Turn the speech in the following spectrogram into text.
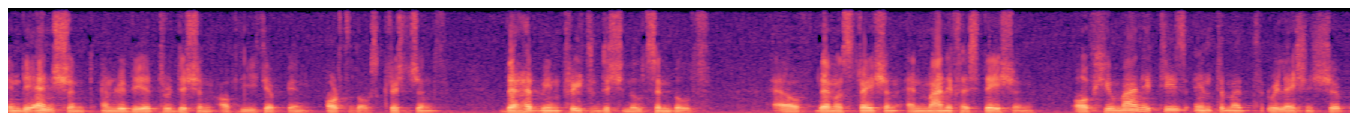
In the ancient and revered tradition of the Ethiopian Orthodox Christians, there had been three traditional symbols of demonstration and manifestation of humanity's intimate relationship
